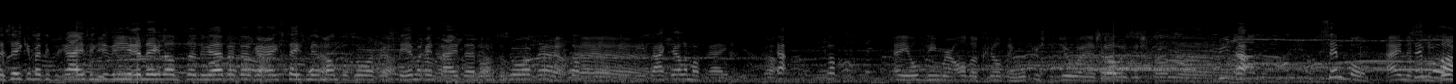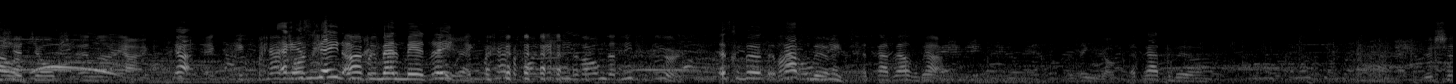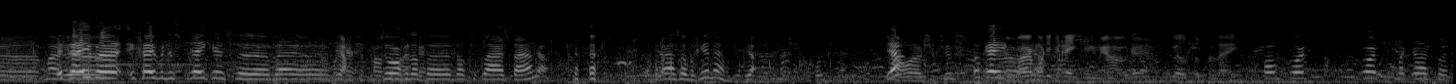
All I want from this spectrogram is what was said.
Zeker met die vergrijzing die we hier in Nederland eh, nu hebben, we krijgen steeds meer mantelzorgers die helemaal geen tijd hebben om te zorgen. Ja, Dat, ja, eh, ja, die, ja. die maak je allemaal vrij. Ja, klopt. En je hoeft niet meer al dat geld in hokjes te duwen en zo. Klopt. Het is gewoon eh Ja, simpel. van de Simpel bullshit jobs. En ja, ik, Ja. Er is niet- geen argument begrijp- meer nee, tegen. Ik begrijp gewoon echt niet waarom dat niet gebeurt. Het gebeurt, het gaat gebeuren. niet? Het gaat wel Ja, gebeuren. dat denk ik ook. Het gaat gebeuren. Dus, eh, maar, Ik ga, eh, even, ik ga even de sprekers eh, bij, Ja. zorgen dat, eh, dat ze klaar staan. Want we gaan zo beginnen. Ja, hartstikke goed. Ja? Nou, succes. Oké, Waar moet ik rekening mee houden? Hoeveel is op lijst? gewoon kort, kort, maar krachtig.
